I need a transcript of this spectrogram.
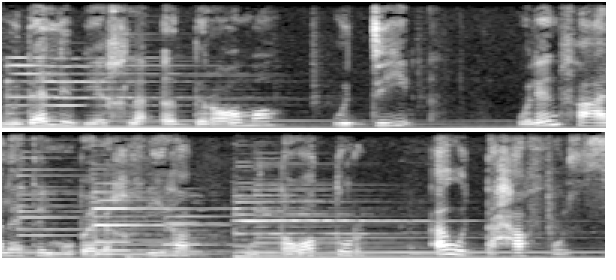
وده اللي بيخلق الدراما والضيق والانفعالات المبالغ فيها والتوتر أو التحفز.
